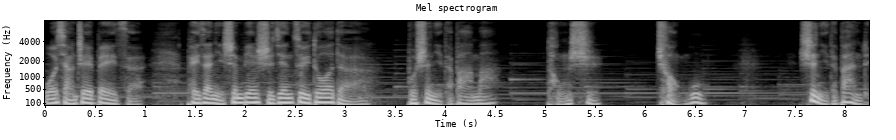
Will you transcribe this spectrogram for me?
我想这辈子陪在你身边时间最多的，不是你的爸妈、同事、宠物，是你的伴侣。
